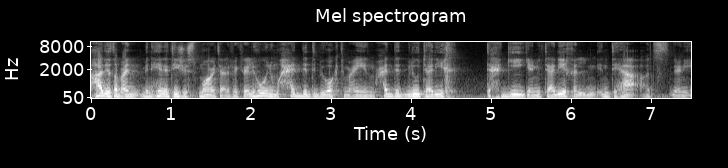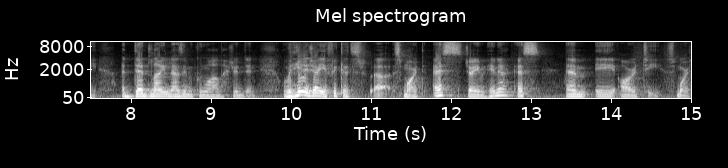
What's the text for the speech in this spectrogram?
هذه طبعا من هنا تيجي SMART على فكرة اللي هو إنه محدد بوقت معين محدد بله تاريخ تحقيق يعني تاريخ الانتهاء يعني ال deadline لازم يكون واضح جدا. ومن هنا جاية فكرة SMART S جاية من هنا S M A R T SMART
